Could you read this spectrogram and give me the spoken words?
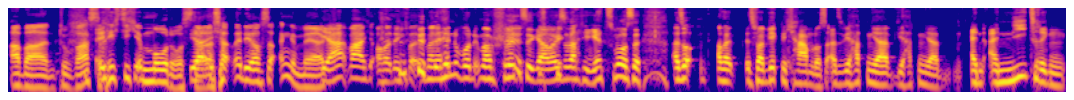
Aber du warst richtig im Modus da. Ja, das ich- hat mir dir auch so angemerkt. Ja, war ich auch. Ich, meine Hände wurden immer schwitziger, aber ich so dachte, jetzt muss. Also, aber es war wirklich harmlos. Also wir hatten ja, wir hatten ja einen, einen niedrigen,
